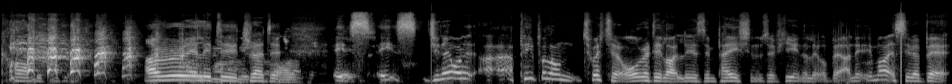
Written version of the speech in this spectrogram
can't. I really do dread it. It's it's. Do you know what? Uh, people on Twitter already like losing patience with Hughton a little bit, and it, it might seem a bit.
